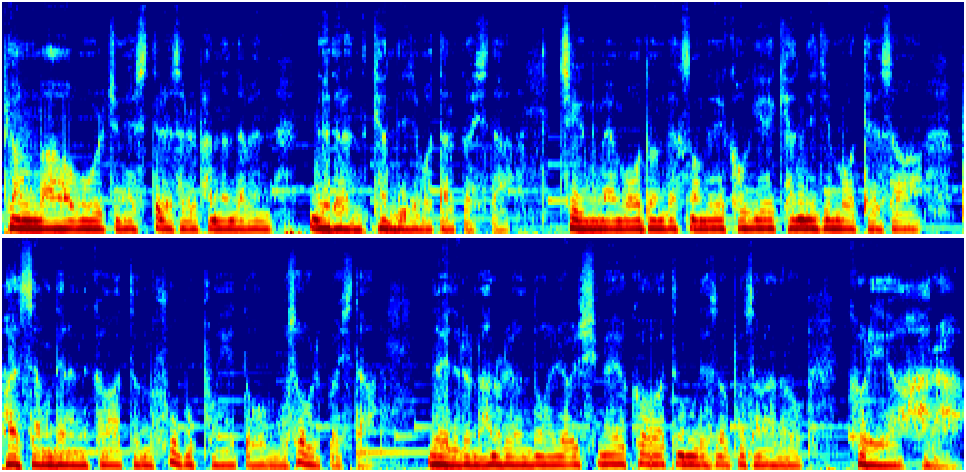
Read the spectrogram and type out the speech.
병마와 우울증의 스트레스를 받는다면 너희들은 견디지 못할 것이다. 지금의 모든 백성들이 거기에 견디지 못해서 발생되는 그 같은 후폭풍이 또 무서울 것이다. 너희들은 하늘의 운동을 열심히 해그 같은 곳에서 벗어나도록 그리하라.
